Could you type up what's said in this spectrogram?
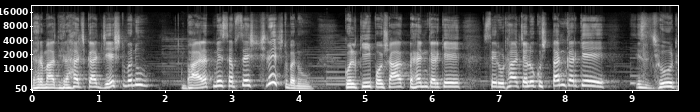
धर्माधिराज का ज्येष्ठ बनू, भारत में सबसे श्रेष्ठ बनू। कुल की पोशाक पहन करके, सिर उठा चलो कुछ तन करके। इस झूठ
